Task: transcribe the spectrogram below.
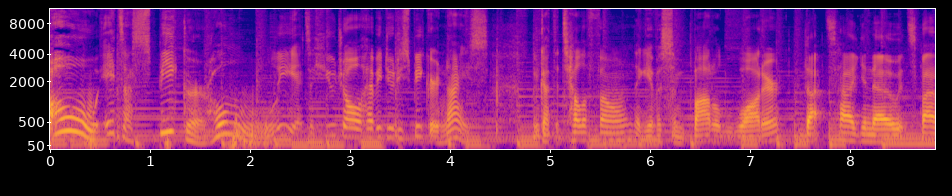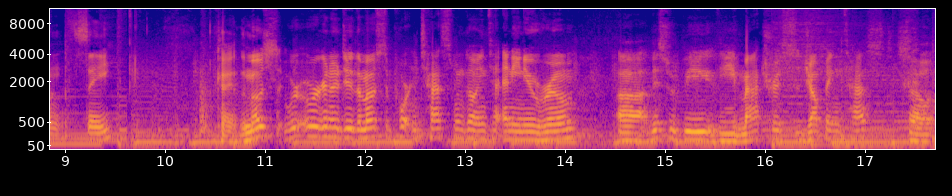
Oh, it's a speaker. Holy, it's a huge old heavy duty speaker. Nice. We've got the telephone. They gave us some bottled water. That's how you know it's fancy. Okay, the most we're, we're gonna do the most important test when going to any new room. Uh, this would be the mattress jumping test. So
